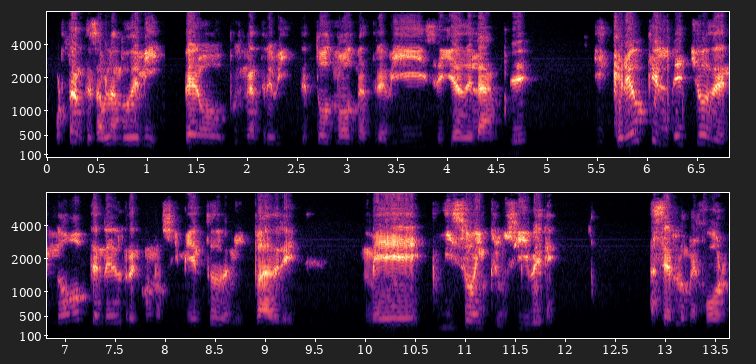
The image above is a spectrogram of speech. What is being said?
importantes, hablando de mí. Pero pues me atreví, de todos modos me atreví, seguí adelante. Y creo que el hecho de no obtener el reconocimiento de mi padre me hizo inclusive hacerlo mejor,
